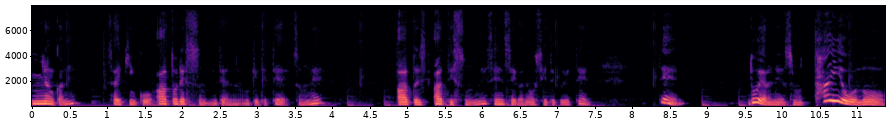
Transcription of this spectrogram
なんかね、最近こう、アートレッスンみたいなのを受けてて、そのね、アートアーティストのね、先生がね、教えてくれて、で、どうやらね、その太陽の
